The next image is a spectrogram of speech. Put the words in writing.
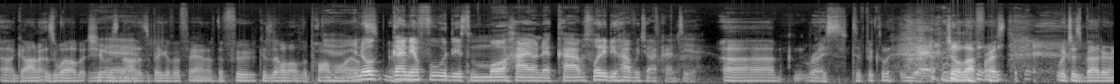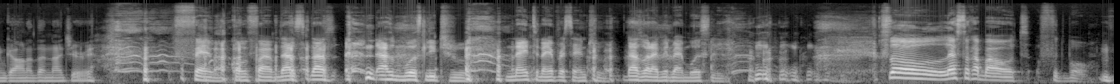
uh, Ghana as well, but she yeah. was not as big of a fan of the food because of all the palm yeah. oil. You know, Ghanaian food is more high on the carbs. What did you have with your crantia? Uh, rice, typically. Yeah. Jollof rice, which is better in Ghana than Nigeria. Fem, confirm. That's that's that's mostly true. Ninety nine percent true. That's what I mean by mostly. so let's talk about football. Mm-hmm.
